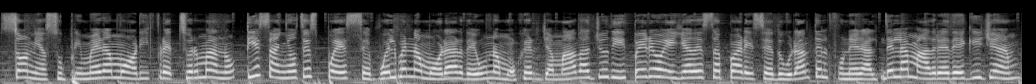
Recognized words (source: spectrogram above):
Sonia, su primer amor, y Fred, su hermano, 10 años después se vuelve a enamorar de una mujer llamada Judith, pero ella desaparece durante el funeral de la madre de Guillaume,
